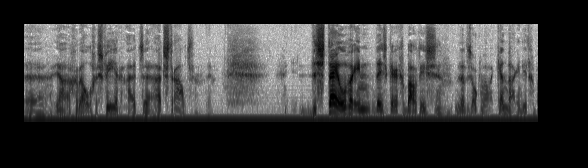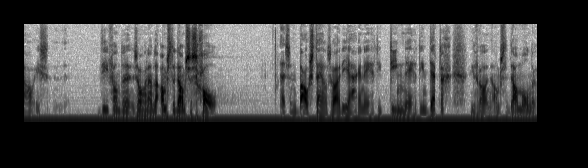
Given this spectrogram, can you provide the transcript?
uh, ja, een geweldige sfeer uit, uh, uitstraalt. De stijl waarin deze kerk gebouwd is, dat is ook nog wel herkenbaar in dit gebouw, is die van de zogenaamde Amsterdamse school. Dat is een bouwstijl zo uit de jaren 1910, 1930, die vooral in Amsterdam onder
